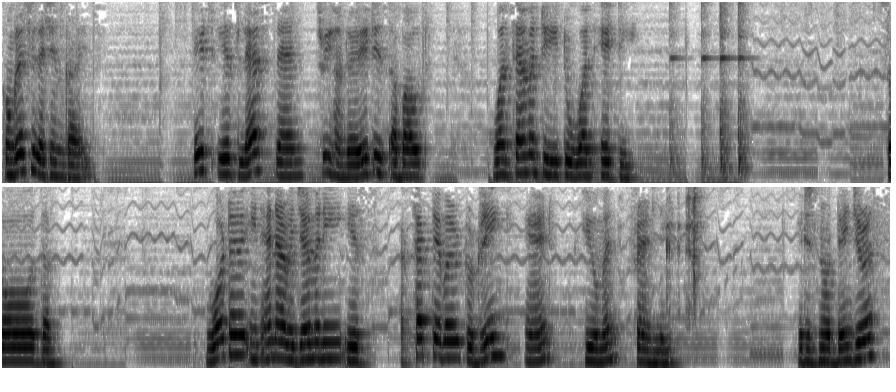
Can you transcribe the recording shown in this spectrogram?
Congratulations guys. It is less than 300. It is about 170 to 180. So the water in NRW Germany is acceptable to drink and human friendly. It is not dangerous.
